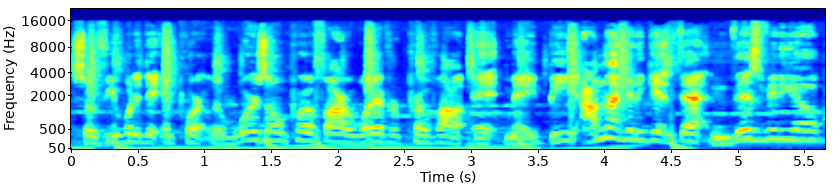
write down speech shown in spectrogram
So if you wanted to import the Warzone profile whatever profile it may be, I'm not going to get into that in this video.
